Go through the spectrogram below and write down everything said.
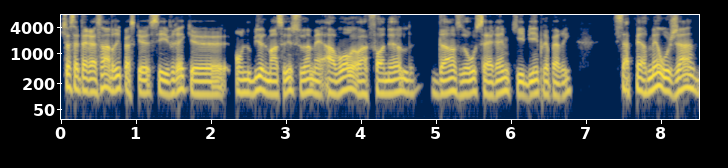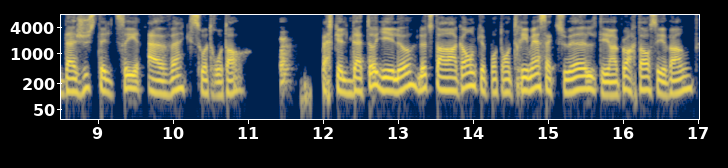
Ça, c'est intéressant, André, parce que c'est vrai qu'on oublie de le mentionner souvent, mais avoir un funnel dans Zoho CRM qui est bien préparé, ça permet aux gens d'ajuster le tir avant qu'il soit trop tard. Parce que le data, il est là. Là, tu t'en rends compte que pour ton trimestre actuel, tu es un peu en retard sur les ventes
